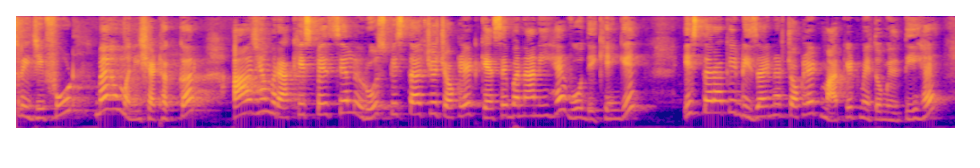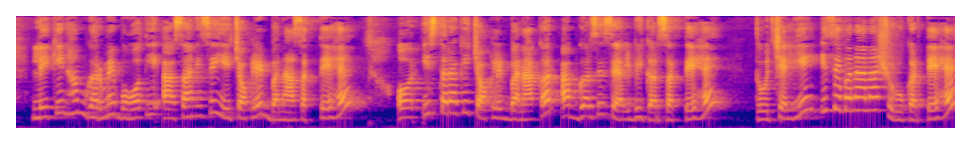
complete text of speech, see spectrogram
श्रीजी फ़ूड, मैं हूँ मनीषा ठक्कर। आज हम राखी स्पेशल रोज पिस्ताचियो चॉकलेट कैसे बनानी है वो देखेंगे। इस तरह की डिज़ाइनर चॉकलेट मार्केट में तो मिलती है, लेकिन हम घर में बहुत ही आसानी से ये चॉकलेट बना सकते हैं। और इस तरह की चॉकलेट बनाकर आप घर से सेल भी कर सकते हैं। तो चलिए इसे बनाना शुरू करते हैं।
